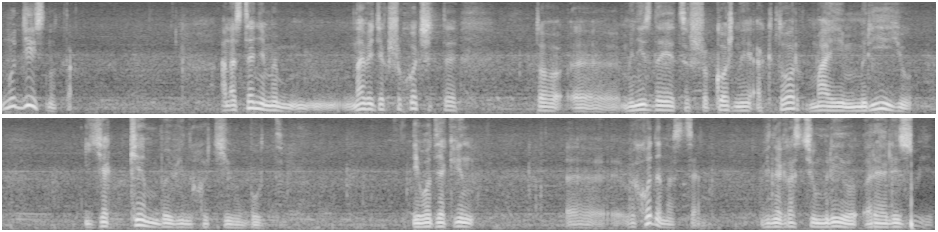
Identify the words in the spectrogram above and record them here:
ну дійсно так. А на сцені ми, навіть якщо хочете, то е, мені здається, що кожен актор має мрію, яким би він хотів бути. І от як він е, виходить на сцену, він якраз цю мрію реалізує.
